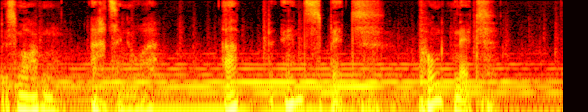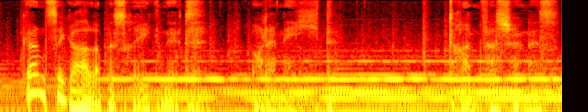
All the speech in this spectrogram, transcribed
Bis morgen, 18 Uhr. Ab ins Bett.net. Ganz egal, ob es regnet oder nicht. Träum was Schönes.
